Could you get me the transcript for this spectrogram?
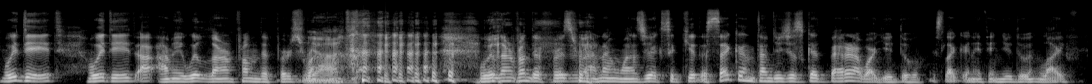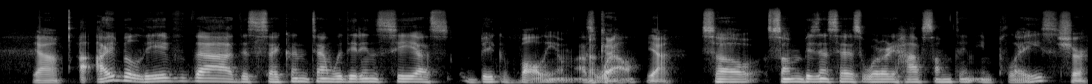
We did. We did. I, I mean, we learned from the first round. we learned from the first round. And once you execute the second time, you just get better at what you do. It's like anything you do in life. Yeah, I I believe that the second time we didn't see as big volume as okay. well. Yeah, So some businesses already have something in place. sure.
